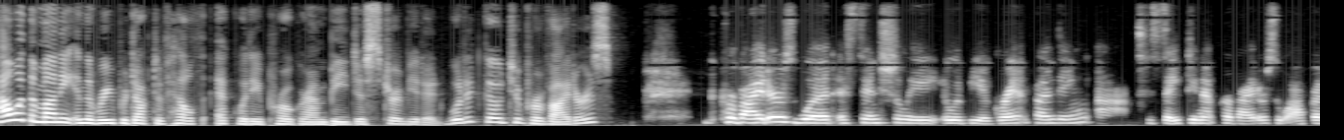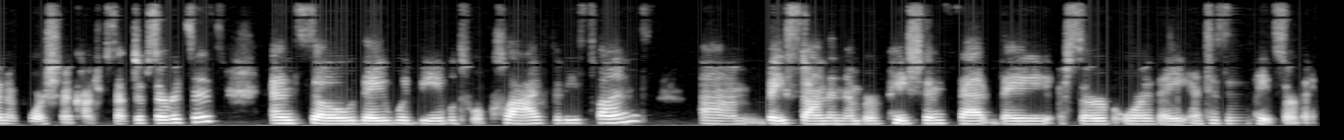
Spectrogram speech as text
How would the money in the reproductive health equity program be distributed? Would it go to providers? Providers would essentially, it would be a grant funding uh, to safety net providers who offer an abortion and contraceptive services. And so they would be able to apply for these funds um, based on the number of patients that they serve or they anticipate serving.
